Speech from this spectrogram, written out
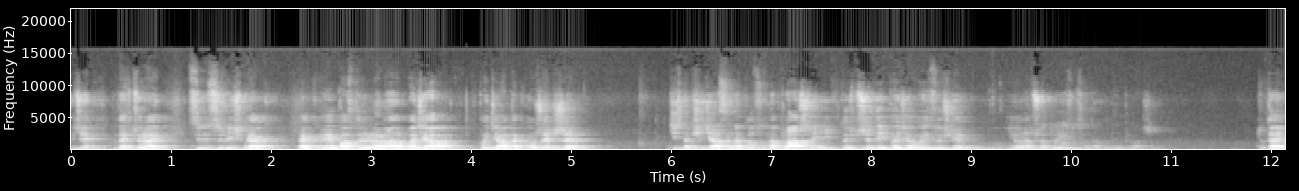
Wiecie, tutaj wczoraj słyszeliśmy, jak, jak e, pastor Ilona powiedziała, powiedziała taką rzecz, że gdzieś tam siedziała na kocu na plaży i ktoś przy tej powiedział o Jezusie i ona przyszła do Jezusa tam. Tutaj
